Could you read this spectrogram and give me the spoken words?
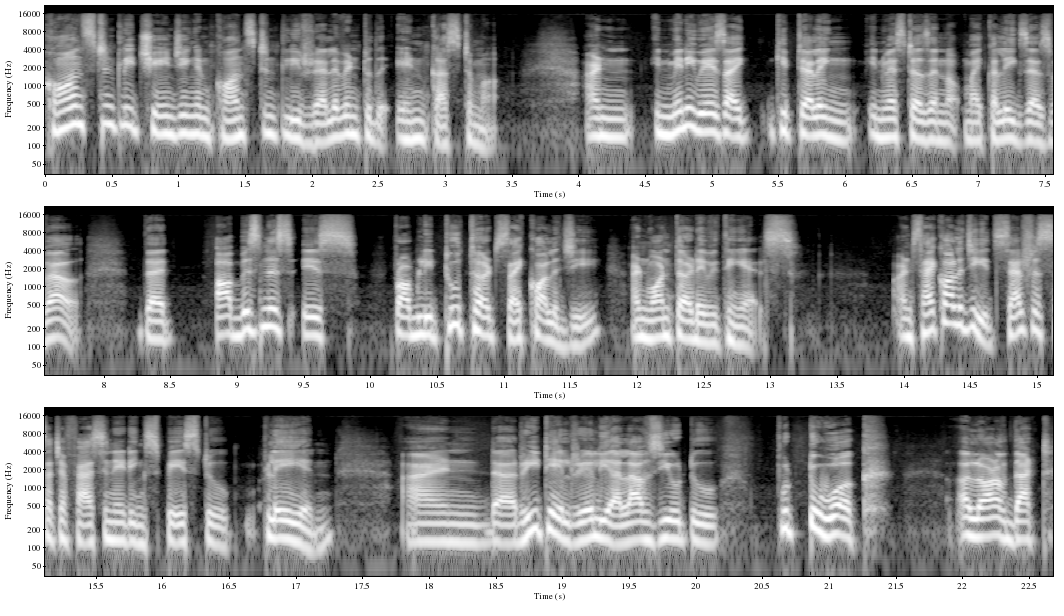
constantly changing and constantly relevant to the end customer. And in many ways, I keep telling investors and my colleagues as well that our business is probably two thirds psychology and one third everything else. And psychology itself is such a fascinating space to play in. And uh, retail really allows you to put to work a lot of that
